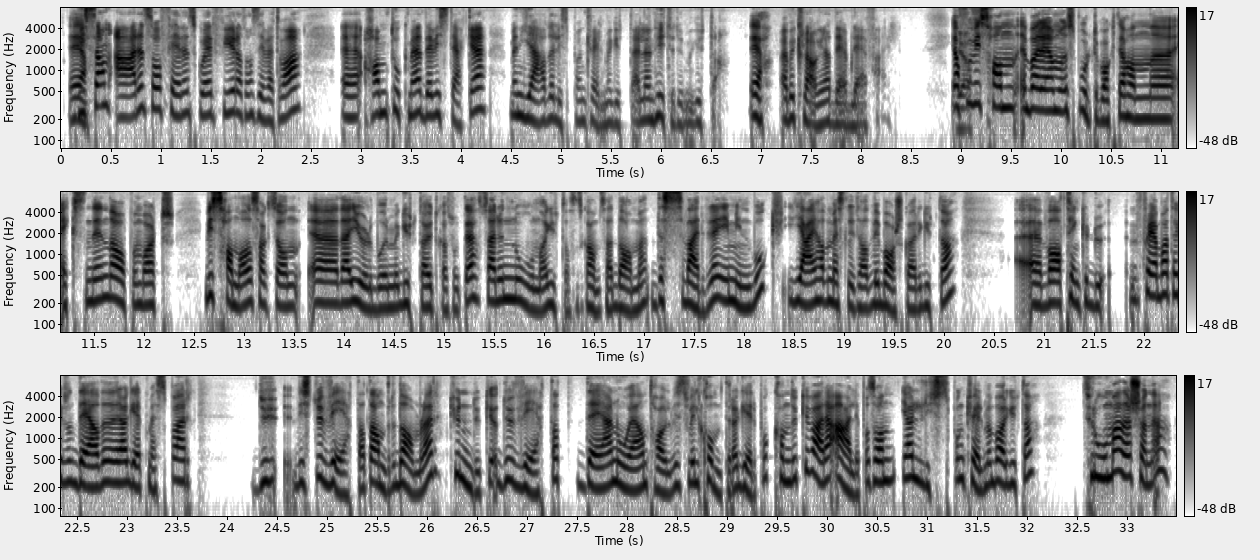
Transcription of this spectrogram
Ja. Hvis han er en så fair and square fyr at han sier vet du hva, uh, han tok med, det visste jeg ikke, men jeg hadde lyst på en kveld med gutta, eller en hyttetur med gutta. Ja. Og jeg beklager at det ble feil. Ja, for hvis han Bare jeg må spole tilbake til han eh, eksen din, da, åpenbart. Hvis han hadde sagt sånn eh, Det er julebord med gutta i utgangspunktet, så er det noen av gutta som skal ha med seg dame. Dessverre, i min bok. Jeg hadde mest lyst til at vi bare skal være gutta. Eh, hva tenker du For jeg bare tenker sånn Det jeg hadde reagert mest på, er du, hvis du vet at det er andre damer der, kunne du ikke Du vet at det er noe jeg antageligvis vil komme til å reagere på. Kan du ikke være ærlig på sånn 'Jeg har lyst på en kveld med bare gutta'? Tro meg, det skjønner jeg.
